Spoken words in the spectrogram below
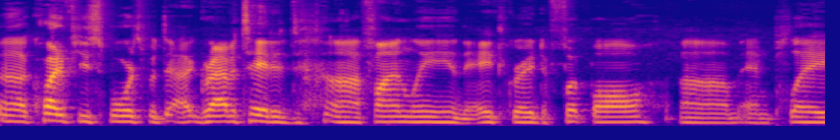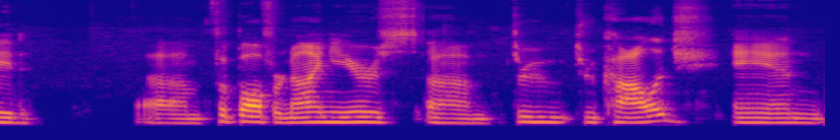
uh, quite a few sports, but I gravitated uh, finally in the eighth grade to football um, and played um, football for nine years um, through through college, and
